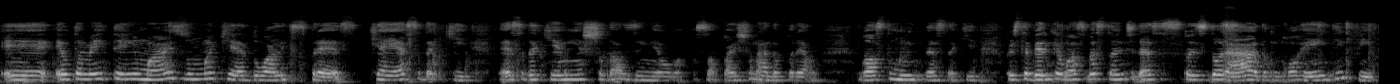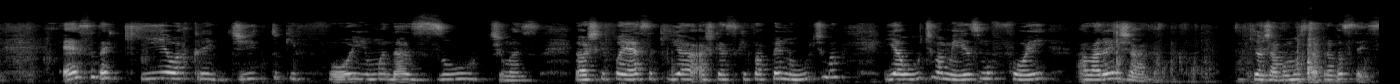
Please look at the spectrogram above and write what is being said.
É, eu também tenho mais uma que é do AliExpress, que é essa daqui. Essa daqui é minha xodozinha, eu sou apaixonada por ela. Gosto muito dessa daqui. Perceberam que eu gosto bastante dessas coisas douradas, com corrente, enfim. Essa daqui eu acredito que foi uma das últimas. Eu acho que foi essa aqui, acho que essa aqui foi a penúltima. E a última mesmo foi a laranjada, que eu já vou mostrar pra vocês.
